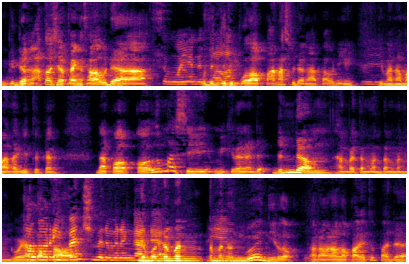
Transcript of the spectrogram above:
udah nggak tahu siapa yang salah udah semuanya udah, udah salah. jadi bola panas udah nggak tahu nih Hmm. di mana gitu kan. Nah kalau kalau lu masih mikirin ada dendam sampai teman-teman gue yang lokal teman-teman teman Iya. gue nih lo- orang-orang lokal itu pada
